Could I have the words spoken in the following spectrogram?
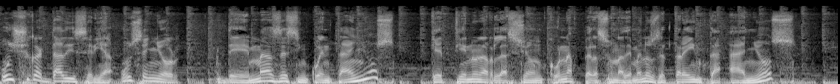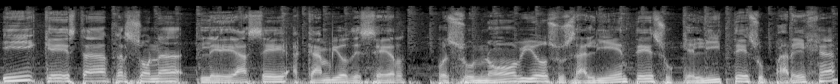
Un Sugar Daddy sería un señor de más de 50 años que tiene una relación con una persona de menos de 30 años y que esta persona le hace a cambio de ser pues su novio, su saliente, su quelite, su pareja,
